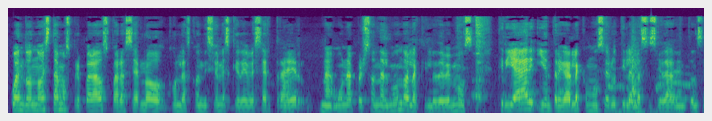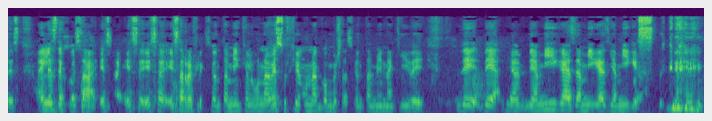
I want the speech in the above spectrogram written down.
Cuando no estamos preparados para hacerlo con las condiciones que debe ser traer una, una persona al mundo a la que le debemos criar y entregarla como un ser útil a la sociedad. Entonces, ahí les dejo esa, esa, esa, esa, esa reflexión también que alguna vez surgió en una conversación también aquí de, de, de, de, amigas, de amigas y amigues.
